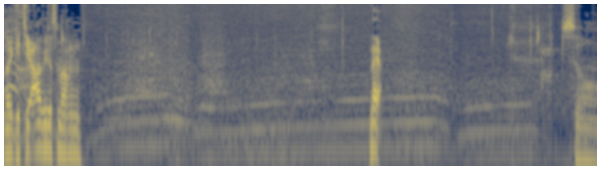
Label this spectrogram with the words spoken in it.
neue GTA-Videos machen. Naja. So.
